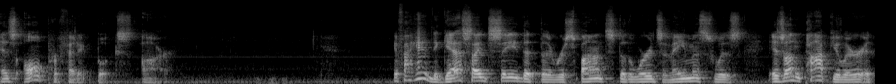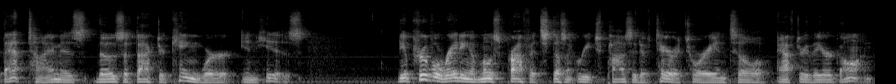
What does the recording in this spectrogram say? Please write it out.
as all prophetic books are. If I had to guess, I'd say that the response to the words of Amos was as unpopular at that time as those of Dr. King were in his. The approval rating of most prophets doesn't reach positive territory until after they are gone.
